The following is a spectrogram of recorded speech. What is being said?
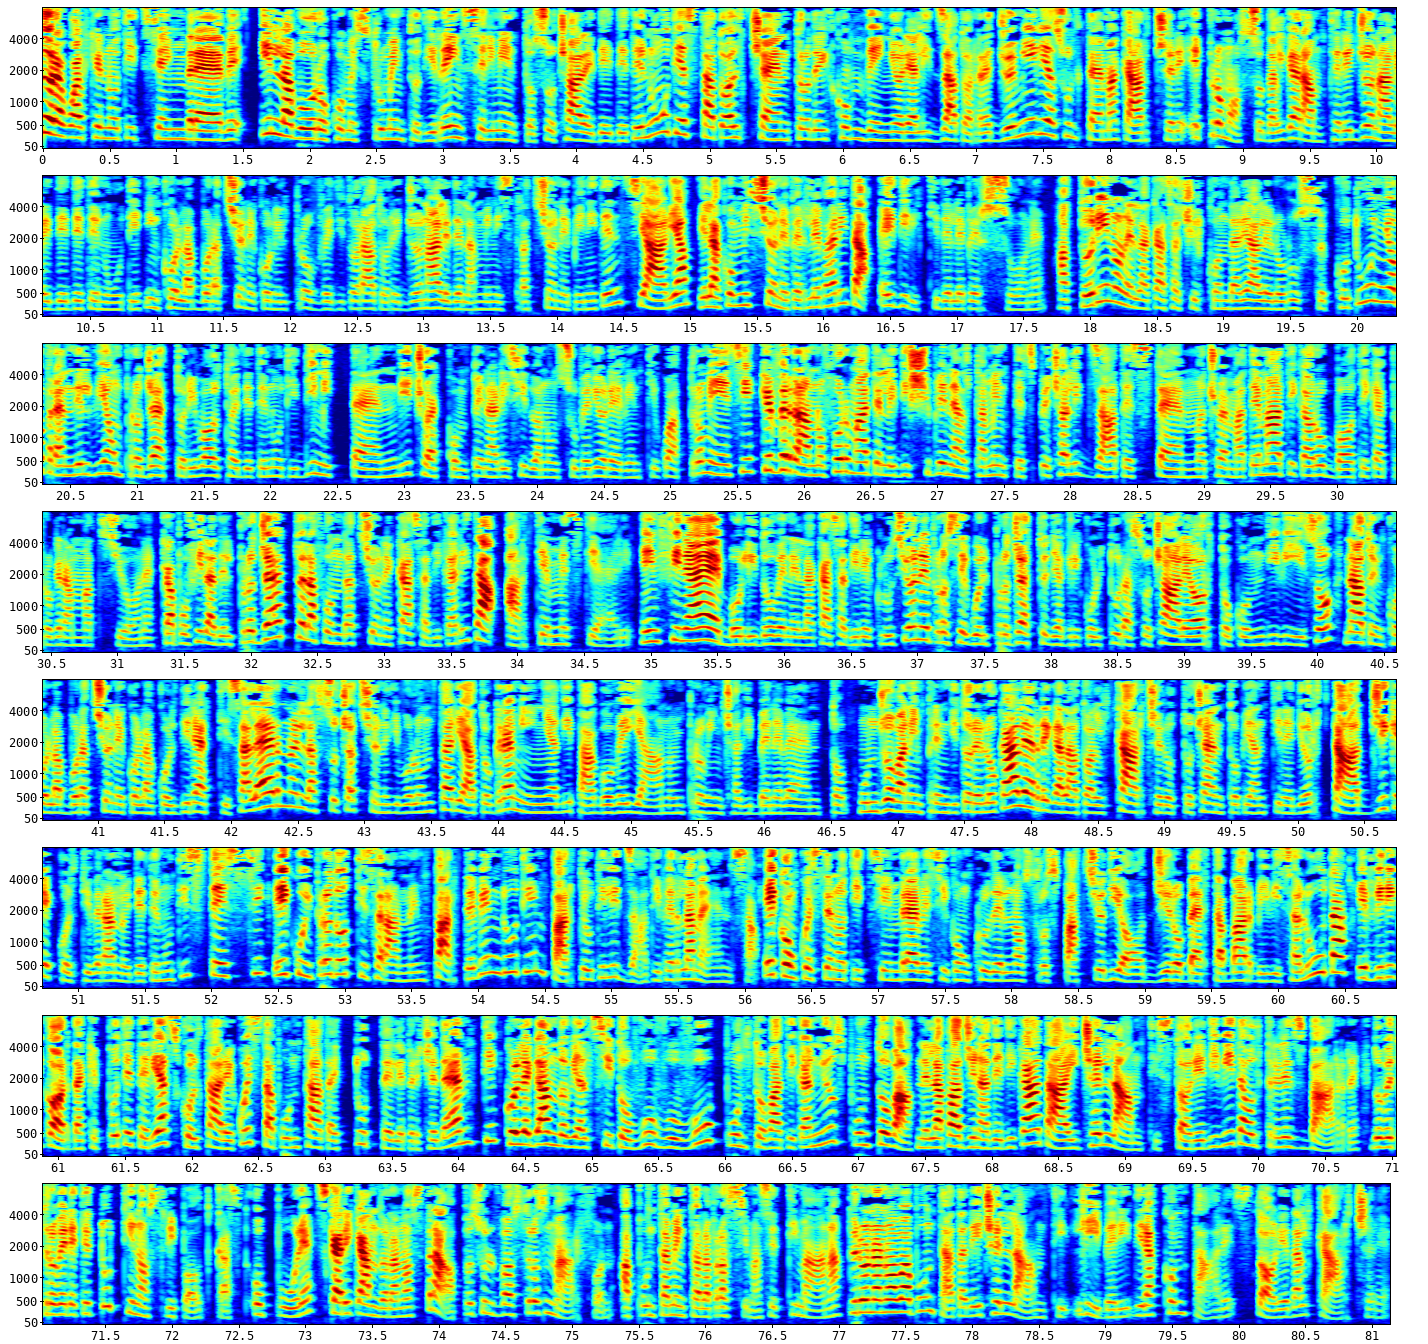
ora qualche notizia in breve. Il lavoro come strumento di reinserimento sociale dei detenuti è stato al centro del convegno realizzato a Reggio Emilia sul tema carcere e promosso dal garante regionale dei detenuti, in collaborazione con il provveditorato regionale dell'amministrazione penitenziaria e la Commissione per le parità e i diritti delle persone. A Torino, nella casa circondariale Lorusso e Cotugno, prende il via un progetto rivolto ai detenuti dimittendi, cioè con pena residua non superiore ai 24 mesi, che verranno formati alle discipline altamente specializzate STEM, cioè matematica, robotica e programmazione. Capofila del progetto è la Fondazione Casa di Carità Arti e Mestieri. E infine a Eboli, dove nella casa di reclusione prosegue il progetto di agricoltura sociale Orto Condiviso, nato in collaborazione con la Coldiretti Salerno e l'associazione di volontariato Gramigna di Pago Veiano in provincia di Benevento. Un giovane imprenditore locale ha regalato al carcere 800 piantine di ortaggi che coltiveranno i detenuti stessi e i cui prodotti saranno in parte venduti e in parte utilizzati per la mensa. E con queste notizie in breve si conclude il nostro spazio di oggi. Roberta Barbi vi saluta e vi ricorda che potete riascoltare questa puntata e tutte le precedenti collegandovi al sito www.vaticannews.va nella pagina dedicata ai cellanti storie di vita oltre le sbarre, dove troverete tutti i nostri podcast, oppure scaricando la nostra app sul vostro smartphone. Appuntamento alla prossima settimana per una nuova puntata dei cellanti, liberi di raccontare storie dal carcere.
